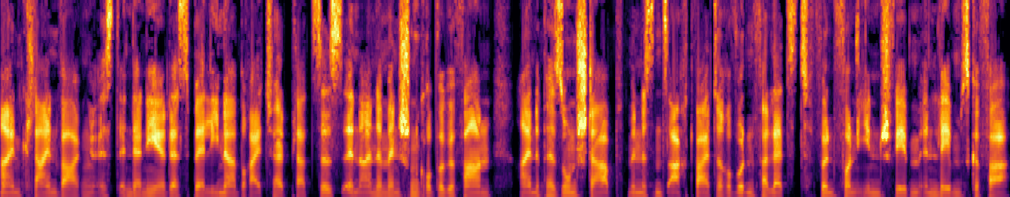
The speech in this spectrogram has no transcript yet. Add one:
Ein Kleinwagen ist in der Nähe des Berliner Breitscheidplatzes in eine Menschengruppe gefahren. Eine Person starb, mindestens acht weitere wurden verletzt, fünf von ihnen schweben in Lebensgefahr.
